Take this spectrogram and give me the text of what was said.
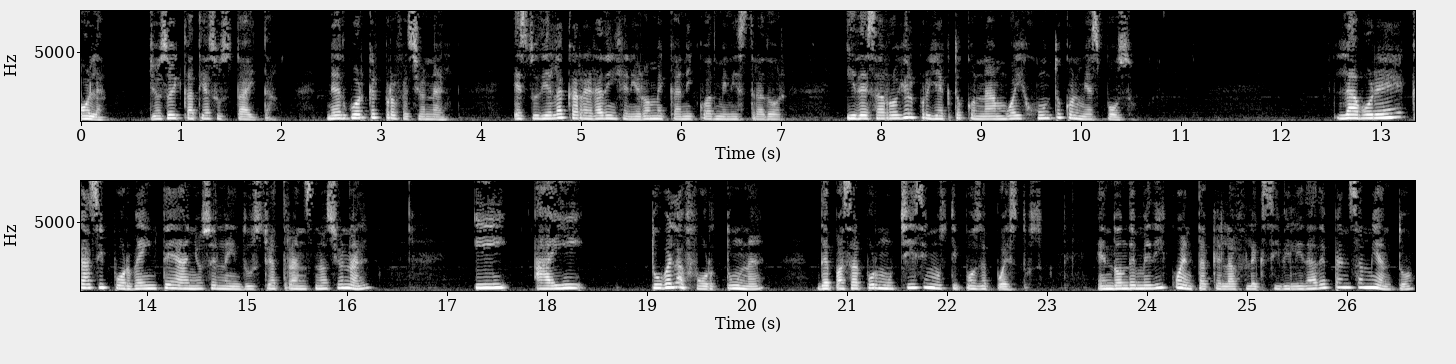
Hola, yo soy Katia Sustaita, networker profesional. Estudié la carrera de ingeniero mecánico administrador y desarrollo el proyecto con Amway junto con mi esposo. Laboré casi por 20 años en la industria transnacional y ahí tuve la fortuna de pasar por muchísimos tipos de puestos en donde me di cuenta que la flexibilidad de pensamiento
